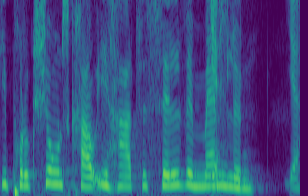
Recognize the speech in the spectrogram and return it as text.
de produktionskrav, I har til selve mandlen. Ja. ja.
